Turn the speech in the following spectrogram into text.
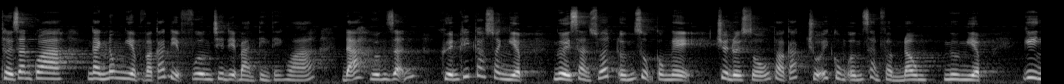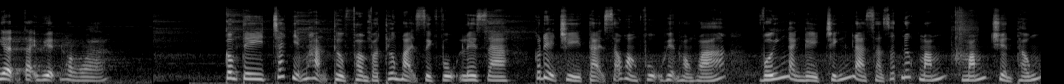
Thời gian qua, ngành nông nghiệp và các địa phương trên địa bàn tỉnh Thanh Hóa đã hướng dẫn, khuyến khích các doanh nghiệp, người sản xuất ứng dụng công nghệ, chuyển đổi số vào các chuỗi cung ứng sản phẩm nông, ngư nghiệp, ghi nhận tại huyện Hoàng Hóa. Công ty trách nhiệm hạn thực phẩm và thương mại dịch vụ Lê Gia có địa chỉ tại xã Hoàng Phụ, huyện Hoàng Hóa, với ngành nghề chính là sản xuất nước mắm, mắm truyền thống.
